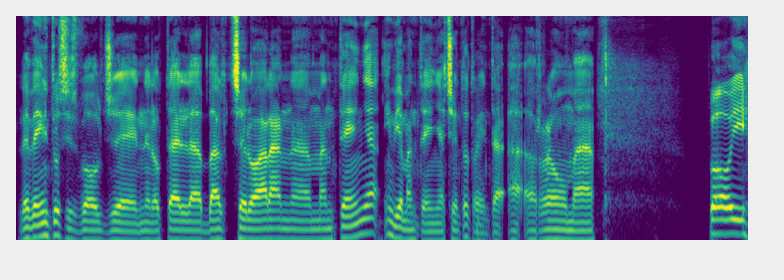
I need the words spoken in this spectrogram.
l'evento si svolge nell'hotel Barcelo Aran Mantegna in via Mantegna 130 a Roma. Poi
